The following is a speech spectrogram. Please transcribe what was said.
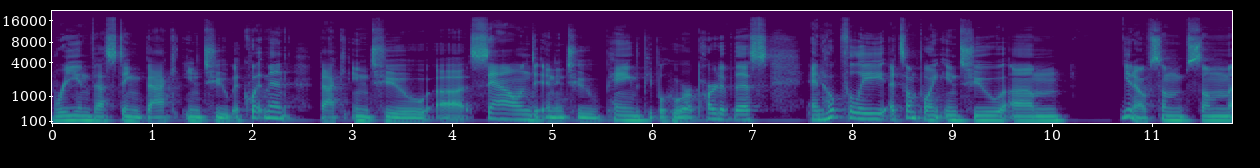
reinvesting back into equipment, back into uh, sound, and into paying the people who are a part of this, and hopefully at some point into um, you know some some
